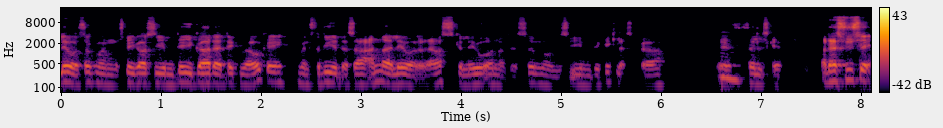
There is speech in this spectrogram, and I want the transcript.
elever, så kan man måske godt sige, at det I gør der, det kan være okay, men fordi der så er andre elever, der også skal leve under det, så må vi sige, at det kan ikke lade sig gøre øh, for fællesskab. Og der synes jeg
